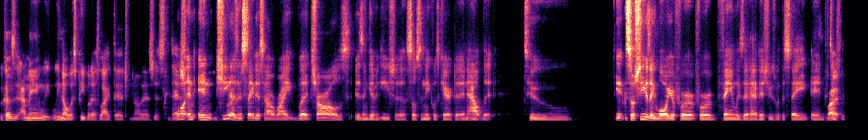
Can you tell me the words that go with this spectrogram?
because I mean we we know it's people that's like that, you know, that's just that. Well, and and she doesn't say this outright, but Charles isn't giving Isha, so Sonequa's character, an outlet to. It, so she is a lawyer for for families that have issues with the state and potentially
